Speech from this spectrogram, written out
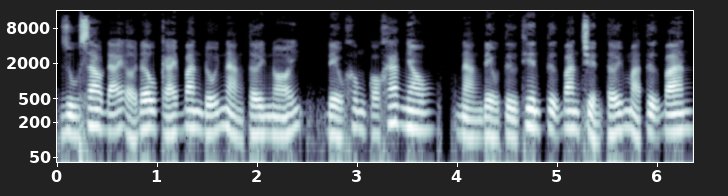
Dù sao đãi ở đâu cái ban đối nàng tới nói, đều không có khác nhau, nàng đều từ thiên tự ban chuyển tới mà tự ban,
